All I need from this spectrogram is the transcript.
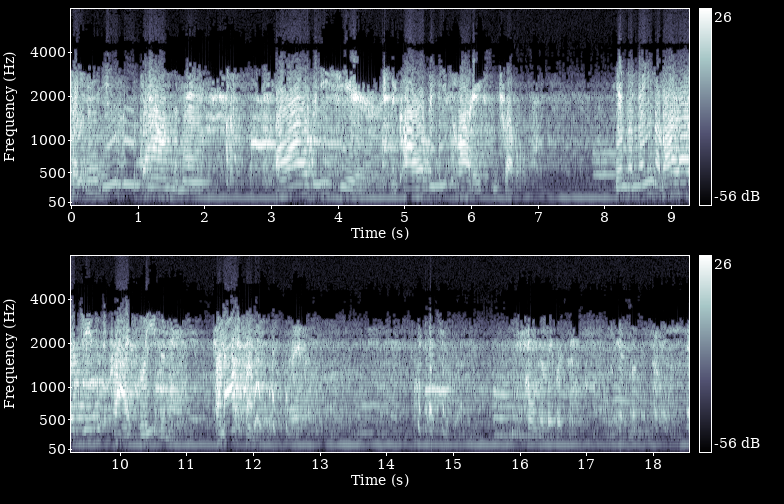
Satan, you who bound the man all these years and caused him these heartaches and troubles. In the name of our Lord Jesus Christ, leave the man. Come out from him. います。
